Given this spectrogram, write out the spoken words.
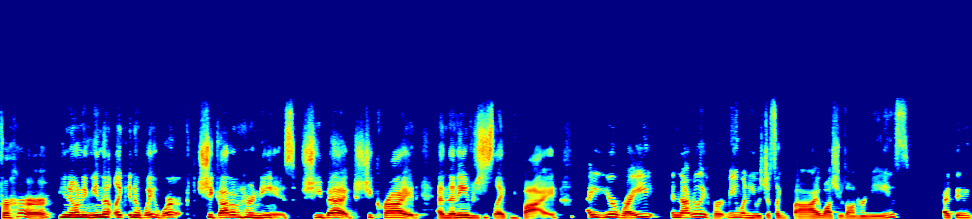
for her, you know what I mean? That like in a way worked. She got on her knees, she begged, she cried, and then he was just like, bye. I, you're right. And that really hurt me when he was just like, bye, while she was on her knees. I think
